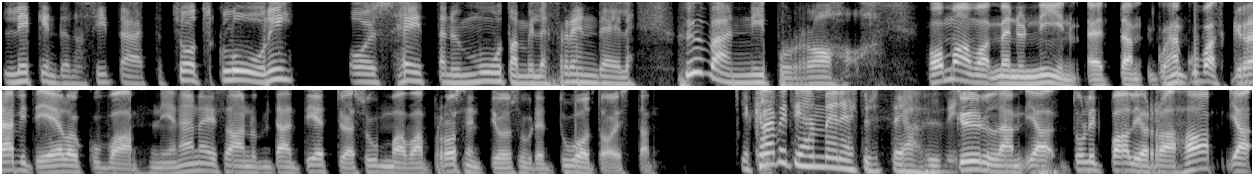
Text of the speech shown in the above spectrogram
legendana sitä, että George Clooney olisi heittänyt muutamille frendeille hyvän nipun rahaa. Homma on mennyt niin, että kun hän kuvasi Gravity-elokuvaa, niin hän ei saanut mitään tiettyä summaa, vaan prosenttiosuuden tuotoista. Ja Gravityhän menestyi sitten ihan hyvin. Kyllä, ja tuli paljon rahaa, ja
